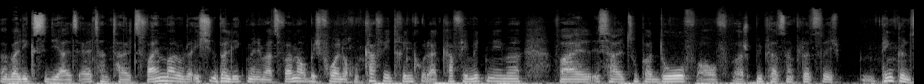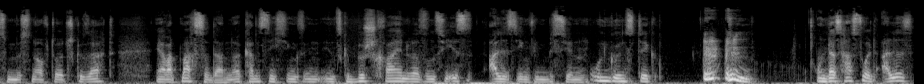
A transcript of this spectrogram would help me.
äh, überlegst du dir als Elternteil zweimal oder ich überlege mir immer zweimal, ob ich vorher noch einen Kaffee trinke oder Kaffee mitnehme, weil ist halt super doof, auf äh, Spielplatz dann plötzlich pinkeln zu müssen, auf Deutsch gesagt. Ja, was machst du dann? Ne? Kannst nicht ins, in, ins Gebüsch rein oder sonst wie ist alles irgendwie ein bisschen ungünstig. Und das hast du halt alles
